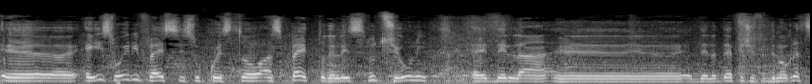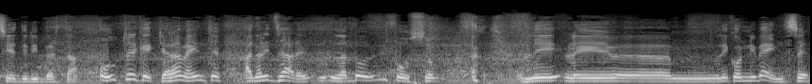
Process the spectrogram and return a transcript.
eh, e i suoi riflessi su questo aspetto delle istituzioni e della, eh, del deficit democrazia e di libertà, oltre che chiaramente analizzare laddove vi fossero le, le, ehm, le connivenze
